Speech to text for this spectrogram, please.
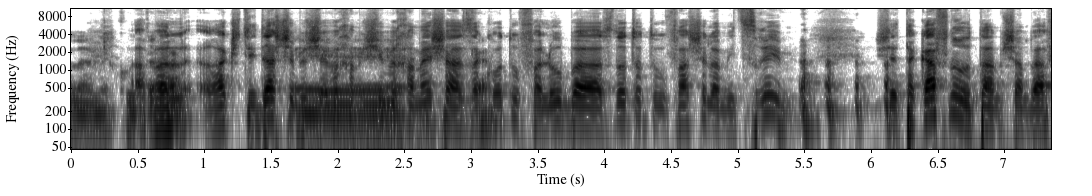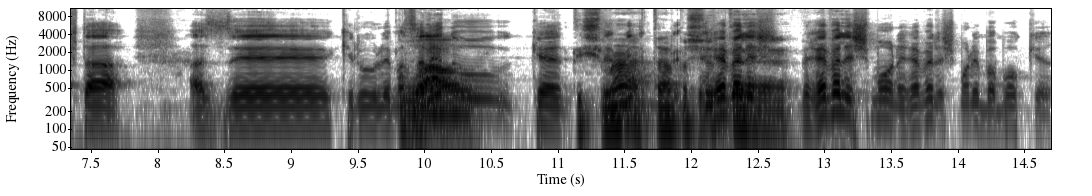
לנקודה. אבל רק שתדע שב-755 אה, האזעקות כן. הופעלו בשדות התעופה של המצרים, שתקפנו אותם שם בהפתעה. אז אה, כאילו, למזלנו, כן. תשמע, אתה פשוט... אה, ברבע לשמונה, רבע לשמונה בבוקר.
